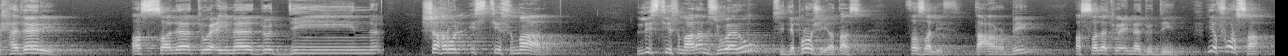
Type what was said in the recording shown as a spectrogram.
حذاري الصلاة عماد الدين. شهر الاستثمار. الاستثمار amezwaru c'est des projets aṭas. taẓallit تاع ربي الصلاة عماد الدين. هي فرصة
